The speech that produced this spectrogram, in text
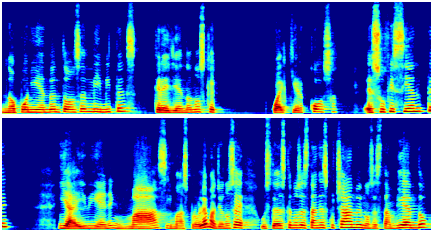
no poniendo entonces límites, creyéndonos que cualquier cosa es suficiente y ahí vienen más y más problemas. Yo no sé, ustedes que nos están escuchando y nos están viendo,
